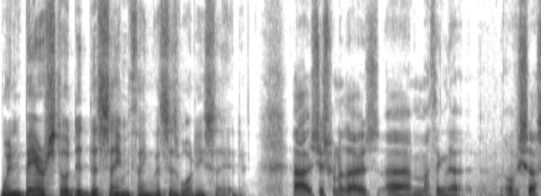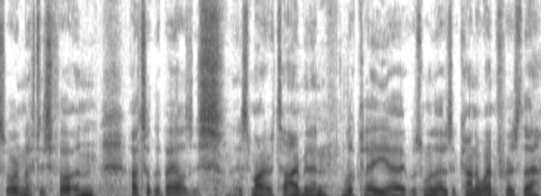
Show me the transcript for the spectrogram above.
when Bairstow did the same thing. This is what he said. Uh, it was just one of those. Um, I think that obviously I saw him lift his foot and I took the bails. It's, it's a matter of timing, and luckily uh, it was one of those that kind of went for us there.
